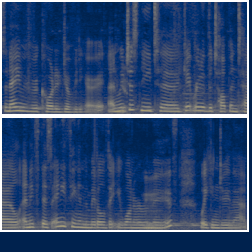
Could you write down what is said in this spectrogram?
So now you've recorded your video and we Yep. just need to get rid of the top and tail and if there's anything in the middle that you want to mm. remove, we can do that.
